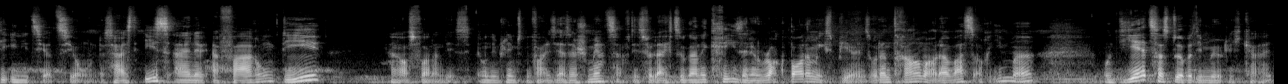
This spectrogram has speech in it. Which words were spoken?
die Initiation. Das heißt, ist eine Erfahrung, die herausfordernd ist und im schlimmsten Fall sehr, sehr schmerzhaft ist. Vielleicht sogar eine Krise, eine Rock Bottom Experience oder ein Trauma oder was auch immer. Und jetzt hast du aber die Möglichkeit,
